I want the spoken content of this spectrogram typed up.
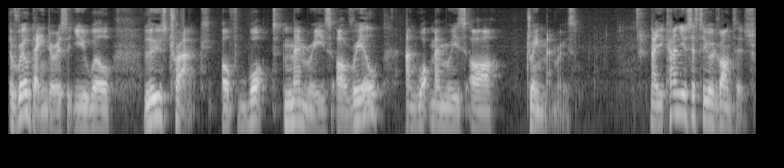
the real danger is that you will lose track of what memories are real and what memories are dream memories. Now you can use this to your advantage.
